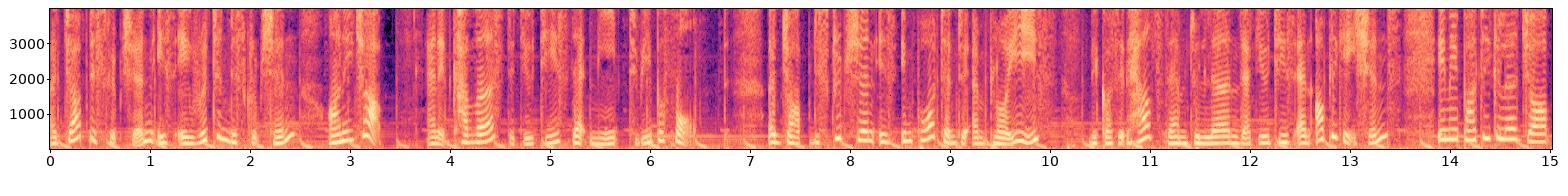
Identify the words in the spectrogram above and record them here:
A job description is a written description on a job and it covers the duties that need to be performed. A job description is important to employees because it helps them to learn their duties and obligations in a particular job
